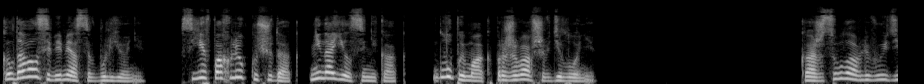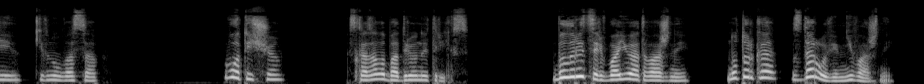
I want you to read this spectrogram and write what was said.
колдовал себе мясо в бульоне. Съев похлебку, чудак, не наелся никак. Глупый маг, проживавший в Дилоне. — Кажется, улавливаю идею, — кивнул Васап. — Вот еще, — сказал ободренный Трикс. — Был рыцарь в бою отважный, но только здоровьем неважный.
